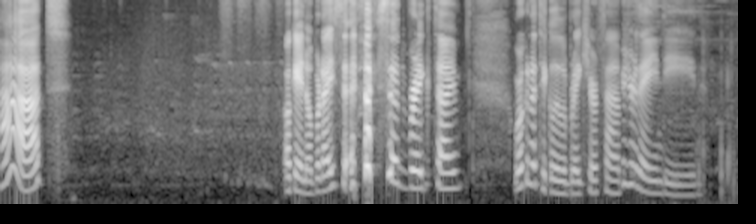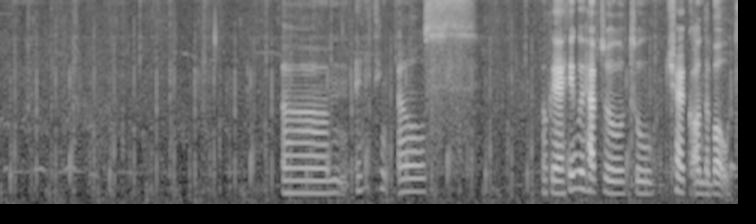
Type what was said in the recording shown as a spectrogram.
hat. Okay, no, but I said I said break time. We're gonna take a little break here, fam. Your day, indeed. Um, anything else? Okay, I think we have to to check on the boat.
